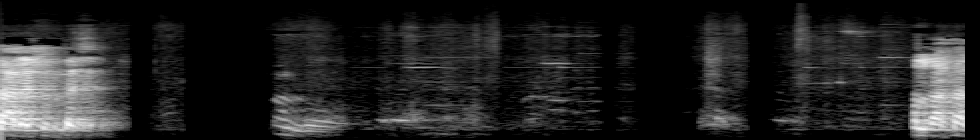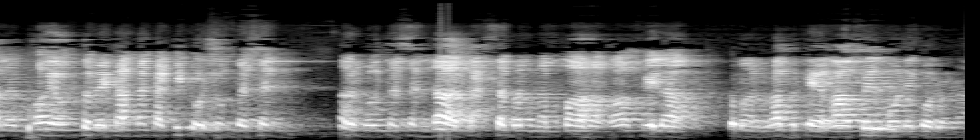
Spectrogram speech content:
তাআলা শুনতেছেন। আল্লাহ তাআলার ভয় অন্তরে কান্নাকাটি করে শুনতেছেন, আর বলতেছেন, লা তাহসাবান্না আল্লাহ গাফিলা, তোমার রবকে গাফিল মনে করো না।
